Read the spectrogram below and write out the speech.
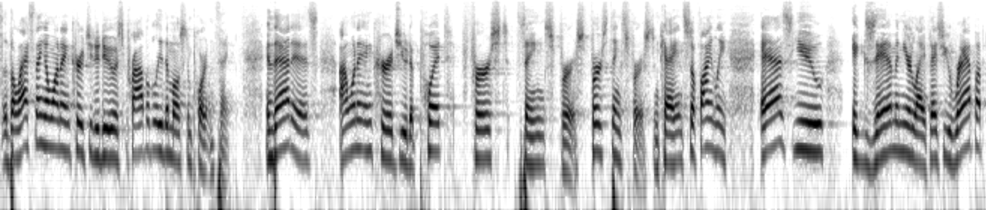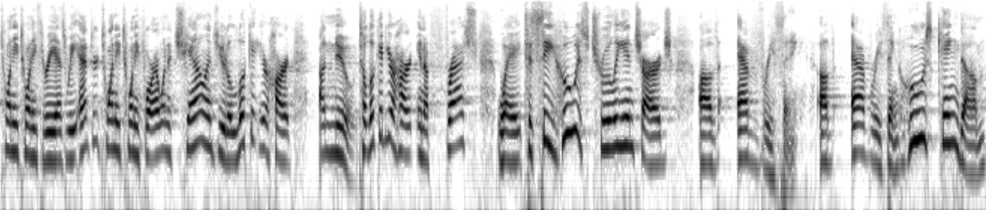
The last thing I want to encourage you to do is probably the most important thing. And that is, I want to encourage you to put first things first. First things first, okay? And so finally, as you examine your life. As you wrap up 2023, as we enter 2024, I want to challenge you to look at your heart anew, to look at your heart in a fresh way, to see who is truly in charge of everything, of everything. Whose kingdom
